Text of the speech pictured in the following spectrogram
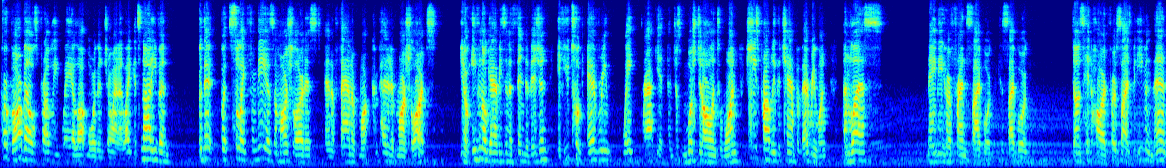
her barbells probably weigh a lot more than Joanna. Like it's not even. But there, but so like for me as a martial artist and a fan of mar- competitive martial arts, you know, even though Gabby's in a thin division, if you took every weight bracket and just mushed it all into one, she's probably the champ of everyone, unless maybe her friend Cyborg, because Cyborg does hit hard for her size. But even then,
